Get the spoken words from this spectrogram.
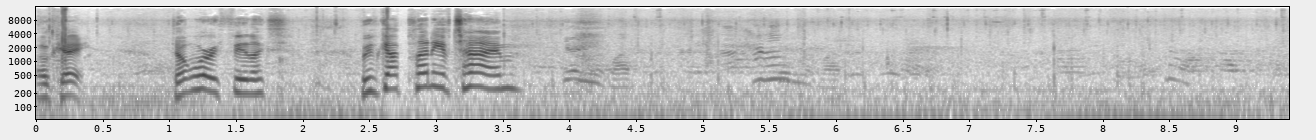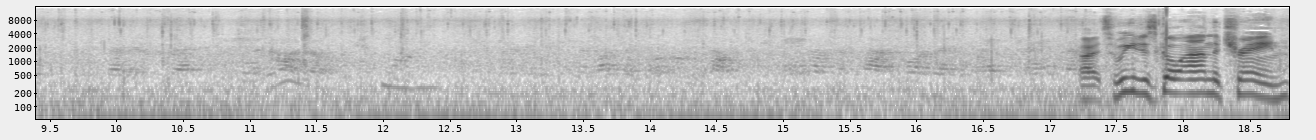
Okay, don't worry, Felix. We've got plenty of time. All right, so we can just go on the train.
